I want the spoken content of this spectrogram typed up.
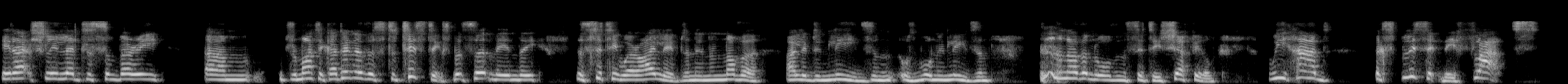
it actually led to some very um, dramatic. I don't know the statistics, but certainly in the the city where I lived, and in another I lived in Leeds and was born in Leeds and another northern city, Sheffield. We had explicitly flats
